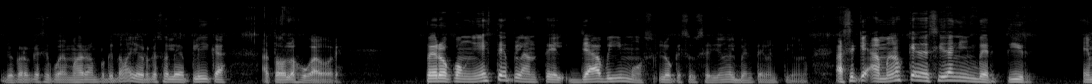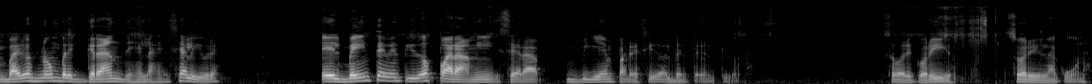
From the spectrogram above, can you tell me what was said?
Yo creo que sí puede mejorar un poquito más. Yo creo que eso le aplica a todos los jugadores. Pero con este plantel ya vimos lo que sucedió en el 2021. Así que a menos que decidan invertir en varios nombres grandes en la agencia libre, el 2022 para mí será bien parecido al 2021. Sorry, Corillo. Sorry, la cuna.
